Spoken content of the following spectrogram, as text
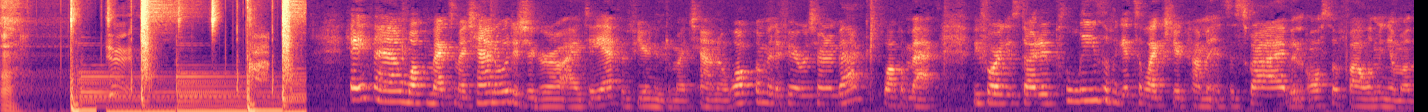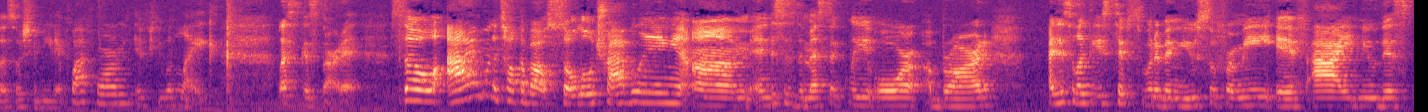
Hey fam, welcome back to my channel. It is your girl ITF. If you're new to my channel, welcome. And if you're returning back, welcome back. Before I get started, please don't forget to like, share, comment, and subscribe. And also follow me on other social media platforms if you would like. Let's get started. So I want to talk about solo traveling, um, and this is domestically or abroad. I just feel like these tips would have been useful for me if I knew this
